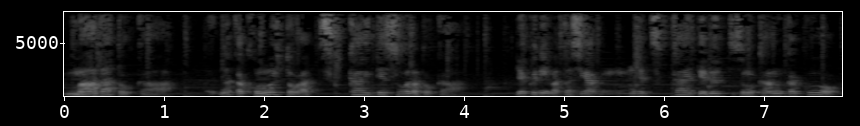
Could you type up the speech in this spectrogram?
間だとか、なんかこの人がつっかえてそうだとか、逆に私が、うんってつっかえてるってその感覚を、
